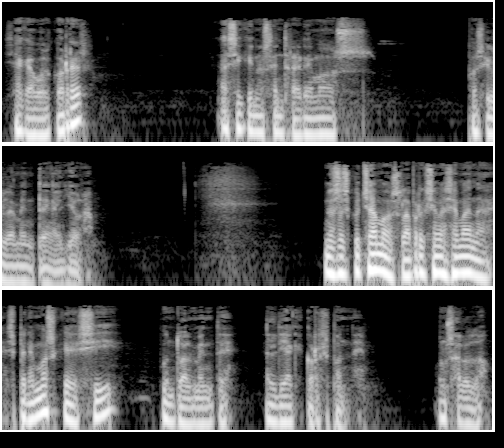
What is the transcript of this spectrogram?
se acabó el correr. Así que nos centraremos posiblemente en el yoga. Nos escuchamos la próxima semana. Esperemos que sí puntualmente el día que corresponde. Un saludo.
